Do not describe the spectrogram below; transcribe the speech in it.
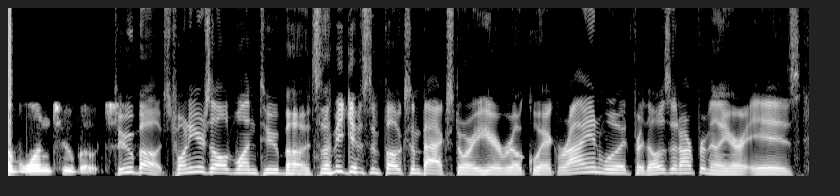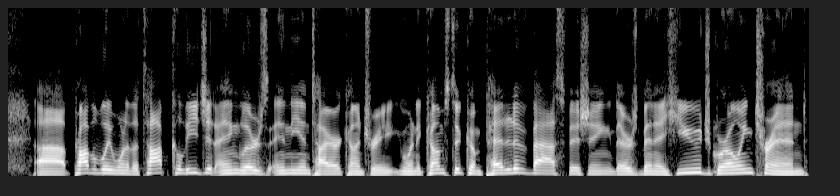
I've won two boats. Two boats. 20 years old, won two boats. Let me give some folks some backstory here, real quick. Ryan Wood, for those that aren't familiar, is uh, probably one of the top collegiate anglers in the entire country. When it comes to competitive bass fishing, there's been a huge growing trend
